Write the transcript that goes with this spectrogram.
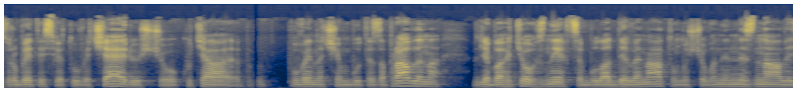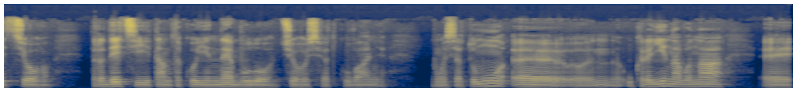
зробити святу вечерю, що куття повинна чим бути заправлена. Для багатьох з них це була дивина, тому що вони не знали цього. Традиції там такої не було цього святкування. Ось а тому е, е, Україна, вона, е,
